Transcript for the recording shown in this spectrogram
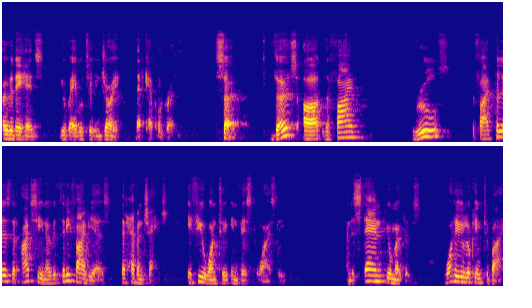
over their heads, you'll be able to enjoy that capital growth. So, those are the five rules, the five pillars that I've seen over 35 years that haven't changed if you want to invest wisely. Understand your motives. What are you looking to buy?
